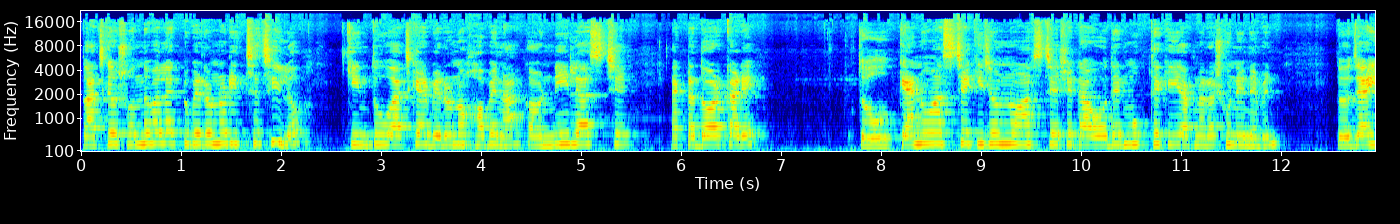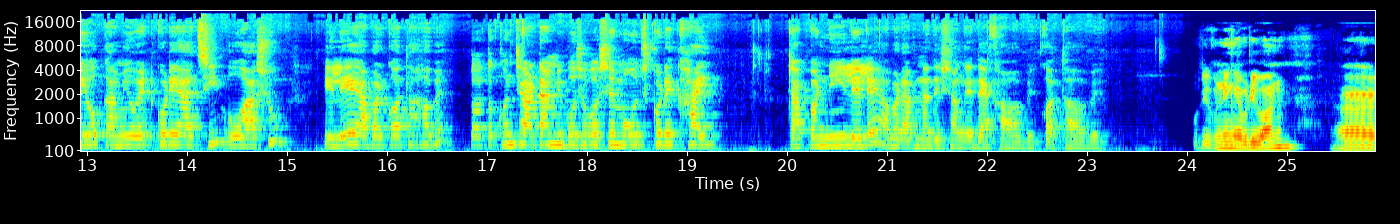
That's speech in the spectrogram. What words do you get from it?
তো আজকেও সন্ধ্যেবেলা একটু বেরোনোর ইচ্ছে ছিল কিন্তু আজকে আর বেরোনো হবে না, কারণ নীল আসছে একটা দরকারে। তো কেন আসছে, কী জন্য আসছে সেটা ওদের মুখ থেকেই আপনারা শুনে নেবেন। তো যাই হোক, আমি ওয়েট করে আছি, ও আসুক, এলে আবার কথা হবে। ততক্ষণ চাটা আমি বসে বসে মৌজ করে খাই। তারপর নীল এলে আবার আপনাদের সঙ্গে দেখা হবে, কথা হবে। গুড ইভিনিং এভরিওয়ান আর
